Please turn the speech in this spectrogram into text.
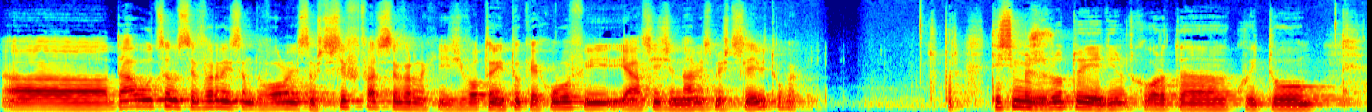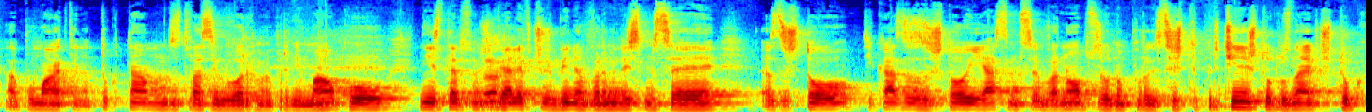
А, да, лут съм се върна и съм доволен и съм щастлив от това, че се върнах. И живота ни тук е хубав и аз и жена ми сме щастливи тук. Ти си между другото и един от хората, които а, помагат и на тук-там, за това си говорихме преди малко. Ние с теб сме да. живели в чужбина, върнали сме се. Защо? Ти каза защо и аз съм се върнал абсолютно поради същите причини, защото знаех, че тук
